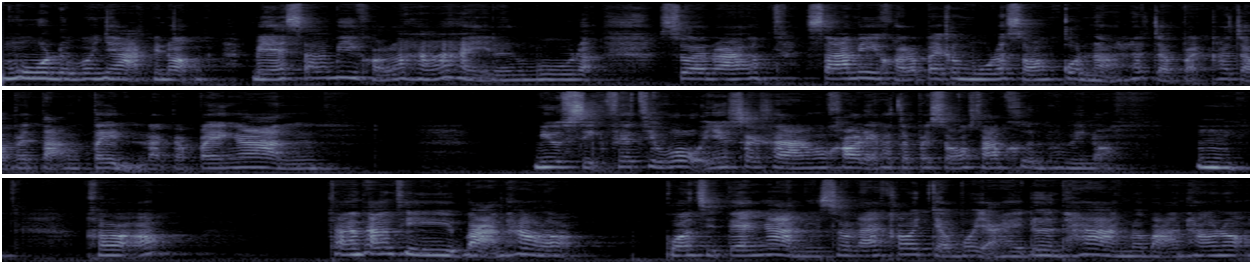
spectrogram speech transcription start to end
มูเดี๋ยวบ่ยากพี่น้องแม่สามีขอละหาให้แล้วมูเนาะส่วนว่าสามีขอเราไปกับมูละสองคนเนาะถ้าจะไปเขาจะไปต่างเต็นแล้วก็ไปงานมิวสิกเฟสติวัลยังสักครั้งของเขาเนี่ยเขาจะไปสองสามคืนพอพี่น้องอืมเขาว่าเอ้าทางทางที่บ้านเฮาเนาะก่อนสิแต่งงานนี่ส่วนแรกเขาจะบ่อยากให้เดินทางเนาะบ้านเฮาเนาะ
